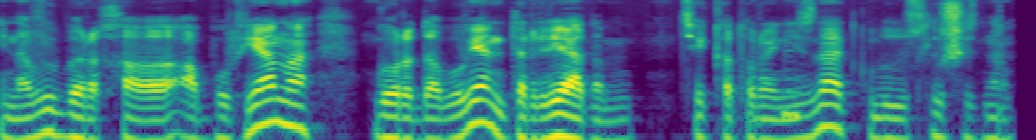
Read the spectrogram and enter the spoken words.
И на выборах а, Абувьяна, города Абувьян, это рядом, те, которые не знают, будут слышать нам,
